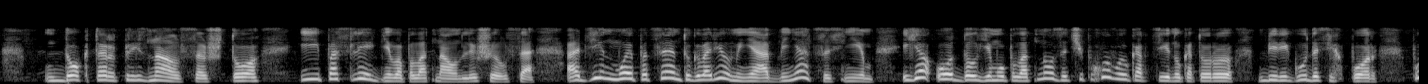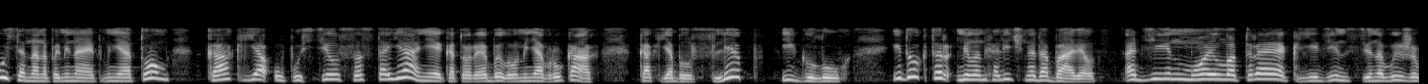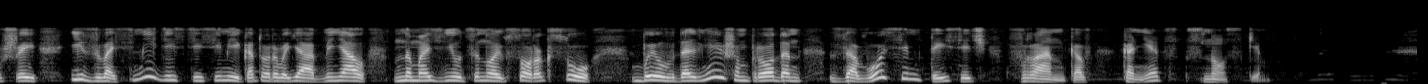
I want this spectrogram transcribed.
Доктор признался, что и последнего полотна он лишился. Один мой пациент уговорил меня обменяться с ним, и я отдал ему полотно за чепуховую картину, которую берегу до сих пор. Пусть она напоминает мне о том, как я упустил состояние, которое было у меня в руках, как я был слеп и глух. И доктор меланхолично добавил, «Один мой Лотрек, единственно выживший из восьмидесяти семи, которого я обменял на мазню ценой в сорок су, был в дальнейшем продан за восемь тысяч франков». Конец сноски.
